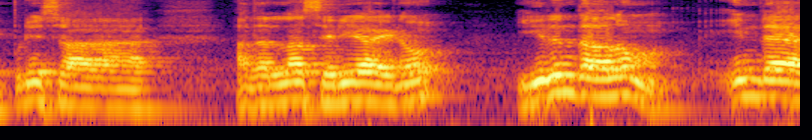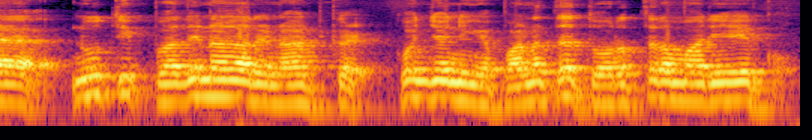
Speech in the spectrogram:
எப்படியும் சா அதெல்லாம் சரியாயிடும். இருந்தாலும் இந்த நூற்றி பதினாறு நாட்கள் கொஞ்சம் நீங்கள் பணத்தை துரத்துற மாதிரியே இருக்கும்.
